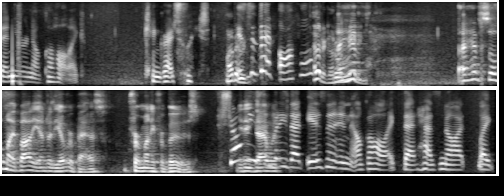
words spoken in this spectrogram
then you're an alcoholic. Congratulations. I better, Isn't that awful? I better go to a I have- meeting. I have sold my body under the overpass for money for booze. Show me that would- somebody that isn't an alcoholic that has not like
